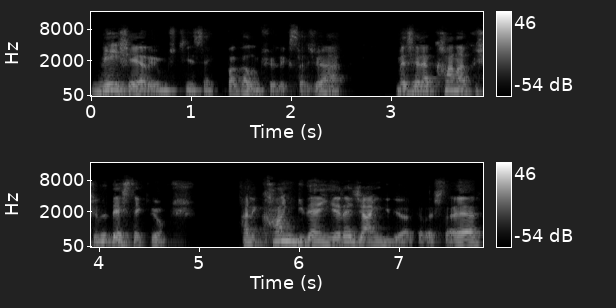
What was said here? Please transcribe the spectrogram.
Ne işe yarıyormuş ginseng? Bakalım şöyle kısaca. Mesela kan akışını destekliyormuş. Hani kan giden yere can gidiyor arkadaşlar. Eğer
